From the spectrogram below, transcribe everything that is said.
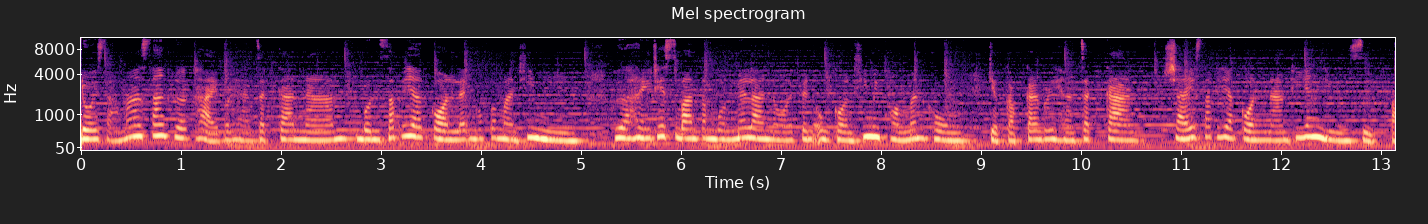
โดยสามารถสร้างเครือข่ายบริหารจัดการน้ำบนทรัพยากรและงบประมาณที่มี เพื่อให้เทศบาลตำบลแม่ลาน้อยเป็นองค์กรที่มีความมั่นคง เกี่ยวกับการบริหารจัดการ ใช้ทรัพยากรน้ำที่ยั่งยืนสืบไป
